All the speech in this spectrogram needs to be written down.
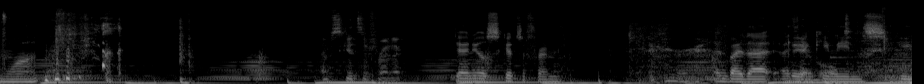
Mwah. I'm schizophrenic. Daniel's schizophrenic, and by that I They think he evolved. means he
